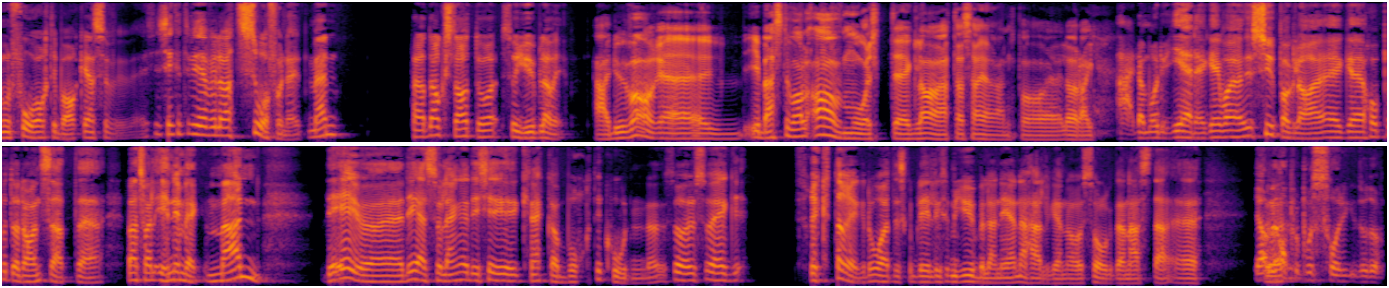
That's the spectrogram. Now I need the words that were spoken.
noen få år tilbake, så er det ikke sikkert vi ville vært så fornøyd. Men per dags dato så jubler vi. Ja, du var eh, i beste fall avmålt eh, glad etter seieren på eh, lørdag. Nei, da må du gi deg. Jeg var superglad. Jeg eh, hoppet og danset, eh, i hvert fall inni meg. Men det er jo det er så lenge de ikke knekker bortekoden, så, så jeg frykter jeg da at det skal bli liksom jubel den ene helgen og sorg den neste. Eh, ja, men apropos sorg, Dodo.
